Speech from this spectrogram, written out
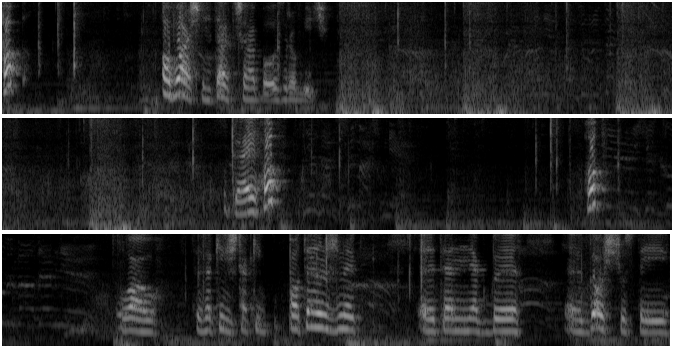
Hop! O właśnie, tak trzeba było zrobić. Okej, hop! Hop! Wow, to jest jakiś taki potężny e, ten jakby e, gościu z tej e,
